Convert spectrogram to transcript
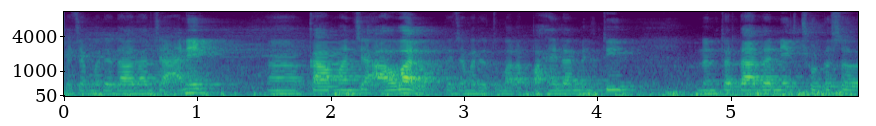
त्याच्यामध्ये दादांच्या अनेक कामांचे अहवाल त्याच्यामध्ये तुम्हाला पाहायला मिळतील. नंतर दादांनी एक छोटंसं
